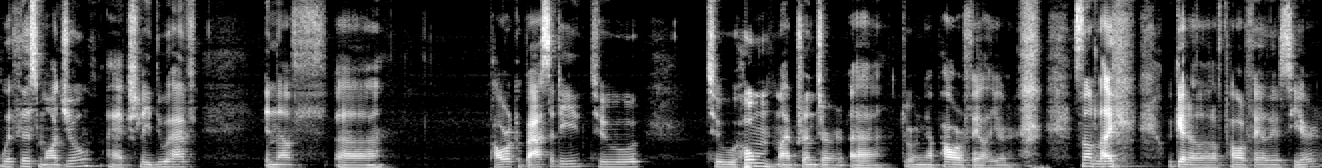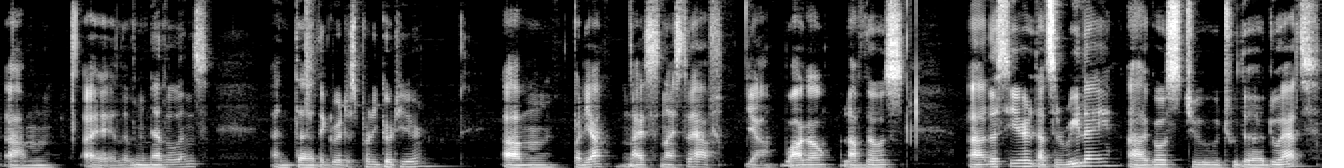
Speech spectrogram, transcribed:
with this module, I actually do have enough uh, power capacity to to home my printer uh, during a power failure. it's not like we get a lot of power failures here. Um, I live in the Netherlands, and uh, the grid is pretty good here. Um, but yeah, nice, nice to have. Yeah, Wago, love those. Uh, this here, that's a relay, uh, goes to to the Duet,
